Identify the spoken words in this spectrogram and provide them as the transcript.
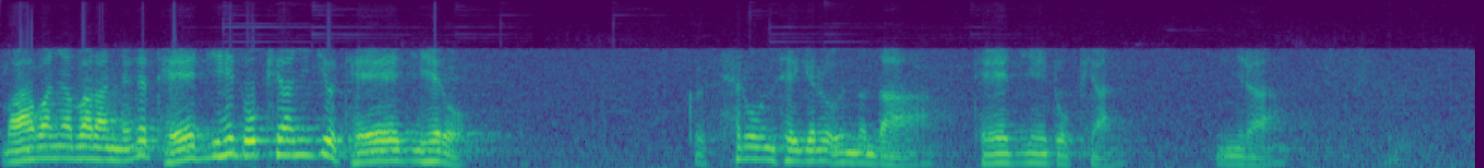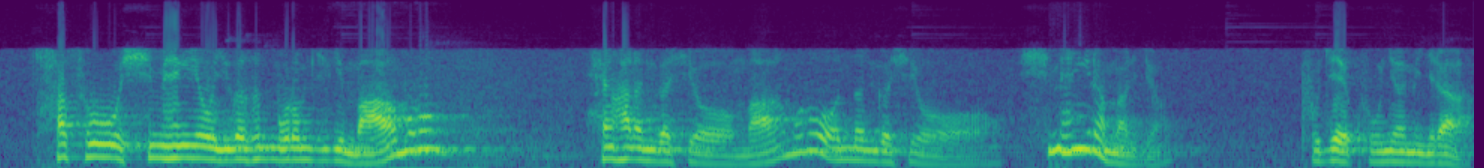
마하바냐바람이라는 게 대지혜 도피아니지요. 대지혜로. 그 새로운 세계를 얻는다. 대지혜 도피아니라. 차수 심행이요. 이것은 모름지기 마음으로 행하는 것이요. 마음으로 얻는 것이요. 심행이란 말이죠. 부재 구념이니라.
